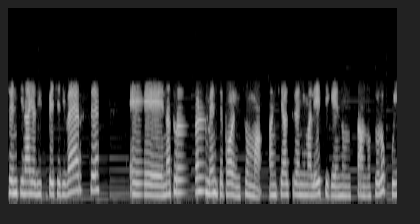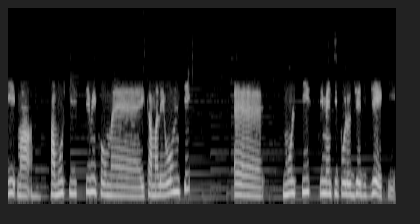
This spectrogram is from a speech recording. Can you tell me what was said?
centinaia di specie diverse e naturalmente poi insomma anche altri animaletti che non stanno solo qui ma famosissimi come i camaleonti eh, moltissime tipologie di gechi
